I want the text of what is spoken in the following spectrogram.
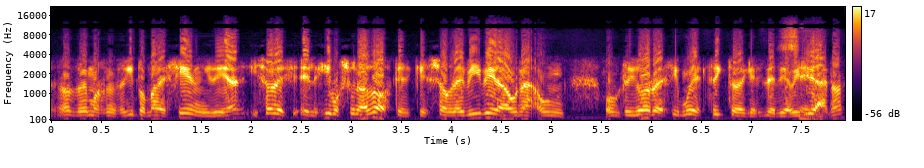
Nosotros tenemos en nuestro equipo más de 100 ideas y solo eleg- elegimos una o dos que, que sobrevive a, una, a un, a un rigor así, muy estricto de, de viabilidad, Sí. ¿no?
